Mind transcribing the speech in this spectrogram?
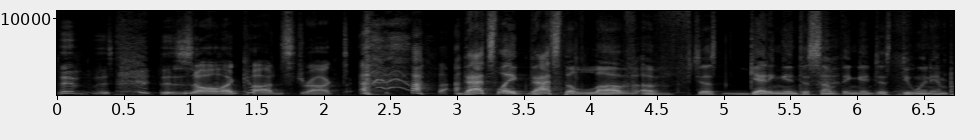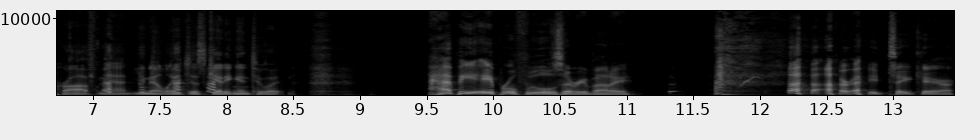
this is all a construct. That's like that's the love of just getting into something and just doing improv, man. You know, like just getting into it. Happy April Fools, everybody. all right, take care.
